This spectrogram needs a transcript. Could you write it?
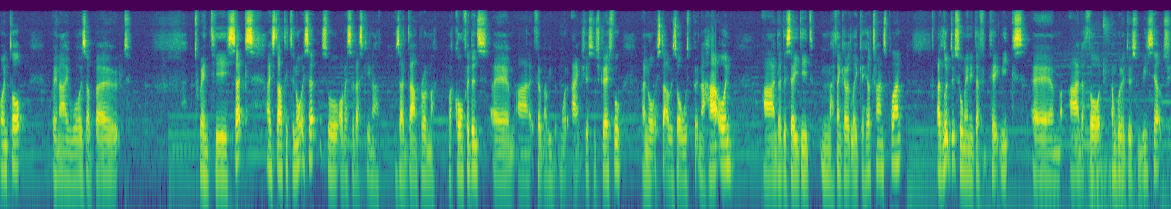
on top when I was about 26. I started to notice it. So obviously this kind of was a damper on my, my confidence um, and it felt a wee bit more anxious and stressful. I noticed that I was always putting a hat on and I decided mm, I think I would like a hair transplant. I'd looked at so many different techniques um, and I thought I'm going to do some research.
